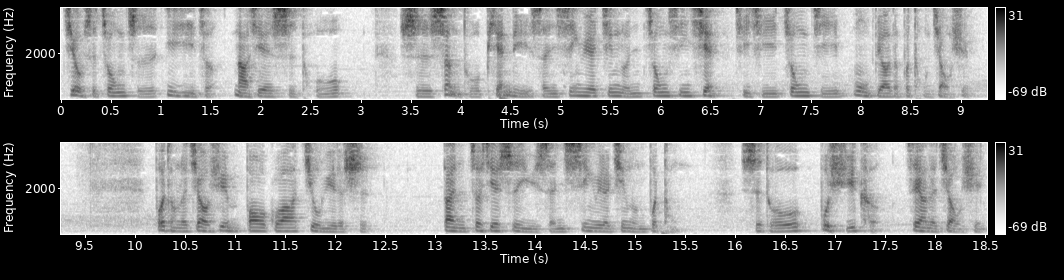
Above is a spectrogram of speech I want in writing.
就是终止异义者那些使徒使圣徒偏离神新约经纶中心线及其终极目标的不同教训。不同的教训包括旧约的事，但这些事与神新约的经纶不同。使徒不许可这样的教训，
